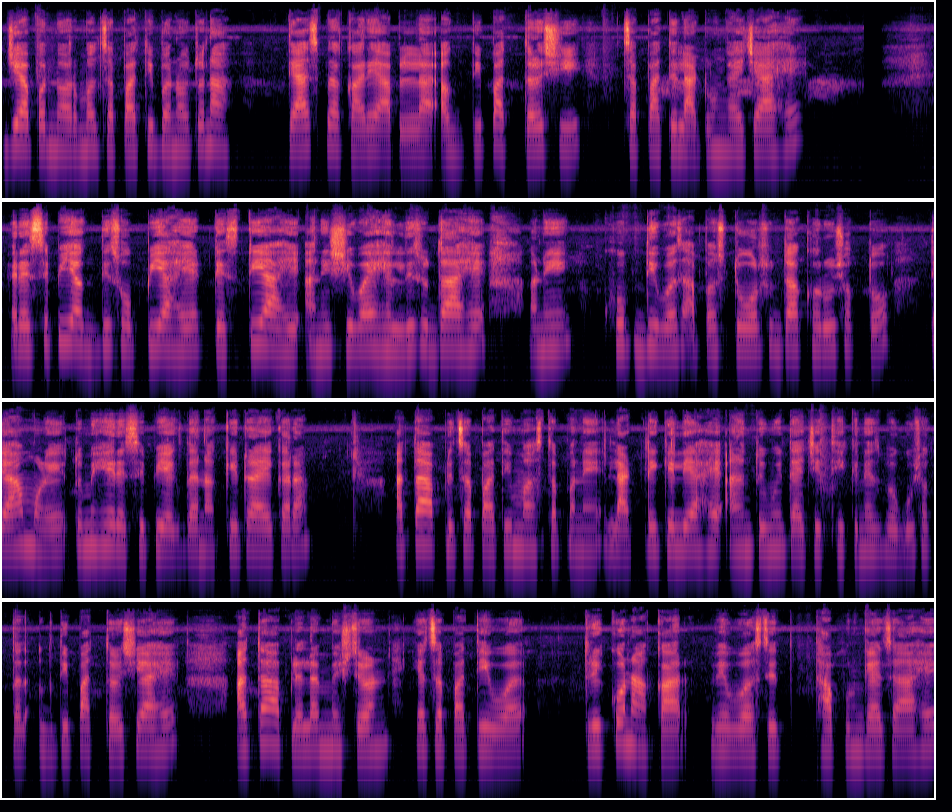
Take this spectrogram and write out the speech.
जी आपण नॉर्मल चपाती बनवतो ना त्याच प्रकारे आपल्याला अगदी पातळशी चपाती लाटून घ्यायची आहे. रेसिपी अगदी सोपी आहे टेस्टी आहे आणि शिवाय हेल्दीसुद्धा आहे आणि खूप दिवस आपण स्टोअरसुद्धा करू शकतो. त्यामुळे तुम्ही ही रेसिपी एकदा नक्की ट्राय करा. आता आपली चपाती मस्तपणे लाटली गेली आहे आणि तुम्ही त्याची थिकनेस बघू शकता अगदी पातळशी आहे. आता आपल्याला मिश्रण या चपातीवर त्रिकोण आकार व्यवस्थित थापून घ्यायचा आहे.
